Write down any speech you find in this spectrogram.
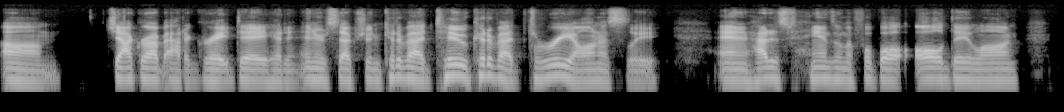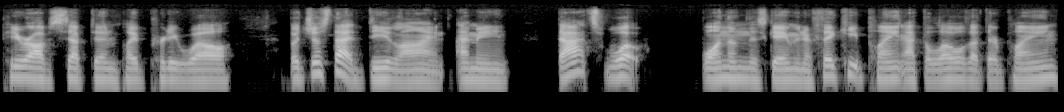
Um, Jack Rabbit had a great day. Had an interception. Could have had two. Could have had three, honestly, and had his hands on the football all day long. P. Rob stepped in, played pretty well, but just that D line. I mean, that's what won them this game. And if they keep playing at the level that they're playing,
